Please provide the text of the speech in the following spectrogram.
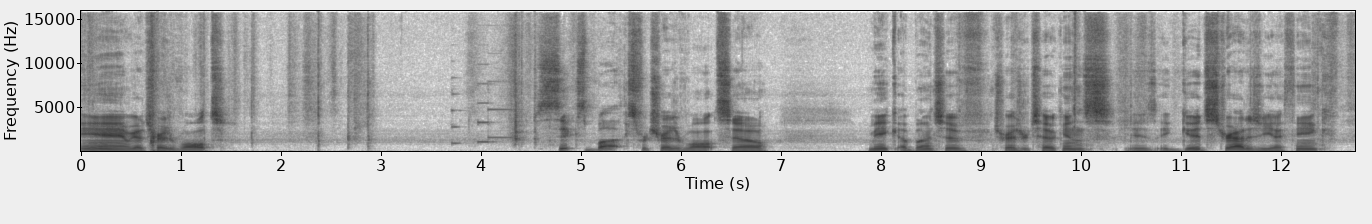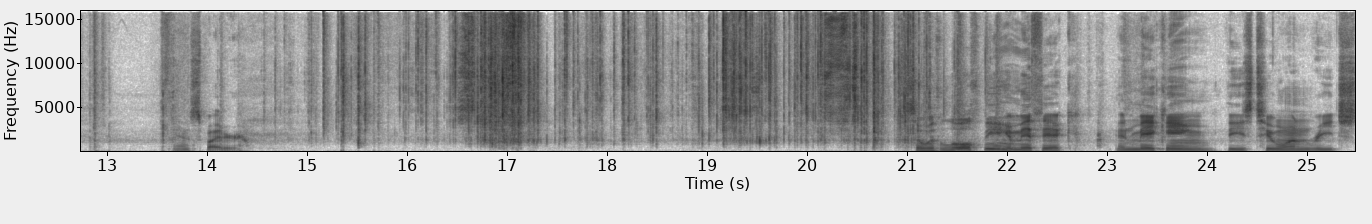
And we got a Treasure Vault. Six bucks for Treasure Vault, so make a bunch of treasure tokens is a good strategy, I think. And Spider. So with Lolth being a mythic and making these 2-1 reach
